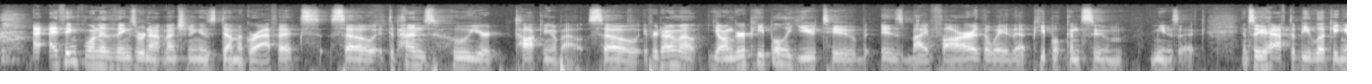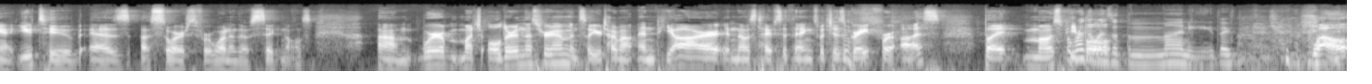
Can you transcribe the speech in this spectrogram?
I, I think one of the things we're not mentioning is demographics. So it depends who you're talking about. So if you're talking about younger people, YouTube is by far the way that people consume music. And so you have to be looking at YouTube as a source for one of those signals. Um, we're much older in this room, and so you're talking about NPR and those types of things, which is great for us. But most But people, we're the ones with the money. They- Well,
